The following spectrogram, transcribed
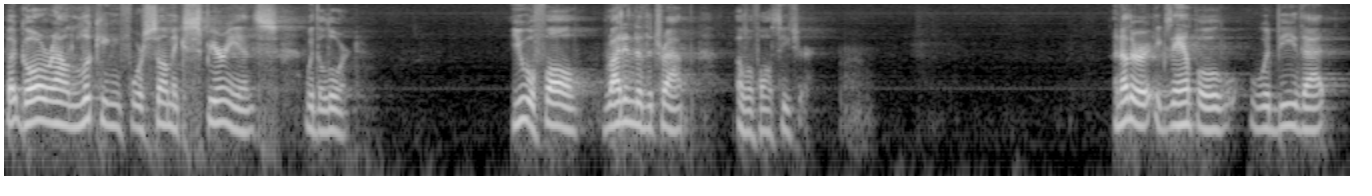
but go around looking for some experience with the Lord. You will fall right into the trap of a false teacher. Another example would be that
